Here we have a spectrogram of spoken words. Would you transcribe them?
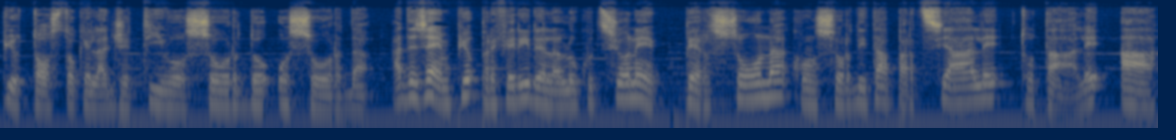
piuttosto che l'aggettivo sordo o sorda. Ad esempio, preferire la locuzione persona con sordità parziale totale a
